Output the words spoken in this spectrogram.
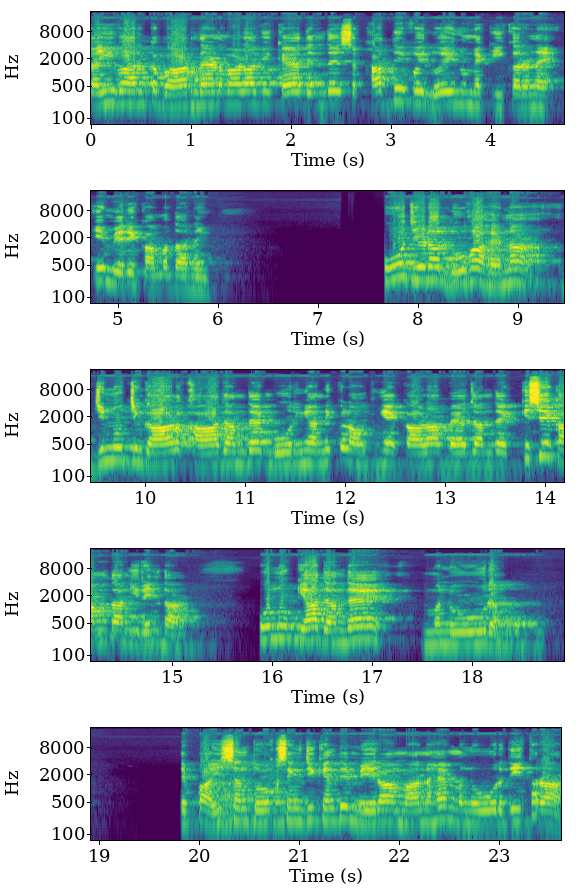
ਕਈ ਵਾਰ ਕਬਾੜ ਲੈਣ ਵਾਲਾ ਵੀ ਕਹਿ ਦਿੰਦੇ ਇਸ ਖਾਧੇ ਕੋਈ ਲੋਹੇ ਨੂੰ ਮੈਂ ਕੀ ਕਰਨਾ ਇਹ ਮੇਰੇ ਕੰਮ ਦਾ ਨਹੀਂ। ਉਹ ਜਿਹੜਾ ਲੋਹਾ ਹੈ ਨਾ, ਜਿਹਨੂੰ ਜੰਗਾਲ ਖਾ ਜਾਂਦਾ, ਮੋਰੀਆਂ ਨਿਕਲ ਆਉਂਦੀਆਂ, ਕਾਲਾ ਪੈ ਜਾਂਦਾ, ਕਿਸੇ ਕੰਮ ਦਾ ਨਹੀਂ ਰਹਿੰਦਾ। ਉਹਨੂੰ ਕਿਹਾ ਜਾਂਦਾ ਮਨੂਰ। ਤੇ ਭਾਈ ਸੰਤੋਖ ਸਿੰਘ ਜੀ ਕਹਿੰਦੇ, ਮੇਰਾ ਮਨ ਹੈ ਮਨੂਰ ਦੀ ਤਰ੍ਹਾਂ।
